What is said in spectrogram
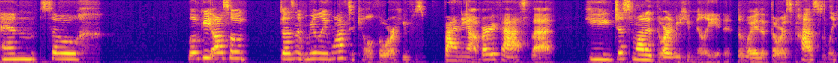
And so, Loki also doesn't really want to kill Thor. He's finding out very fast that he just wanted Thor to be humiliated, the way that Thor is constantly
